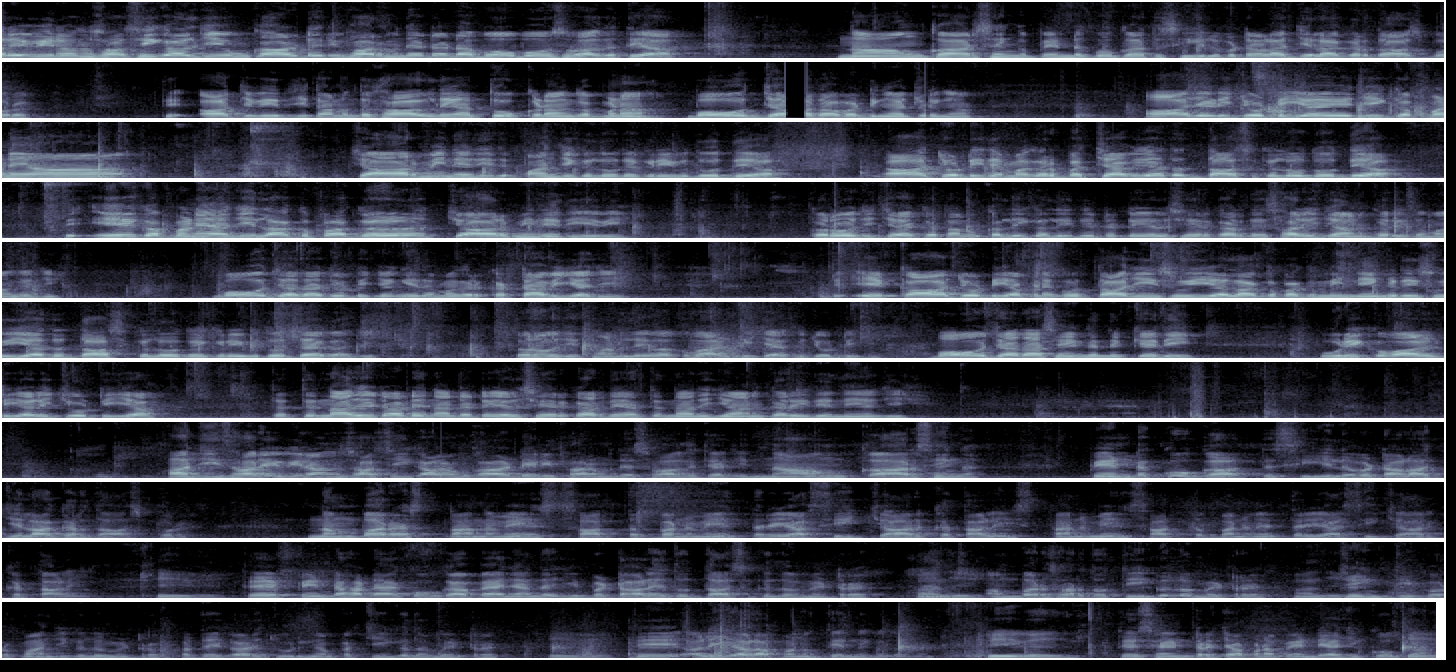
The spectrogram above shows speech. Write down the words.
ਸਾਰੇ ਵੀਰਾਂ ਨੂੰ ਸਤਿ ਸ਼੍ਰੀ ਅਕਾਲ ਜੀ, ਓਂਕਾਰ ਡੇਰੀ ਫਾਰਮ ਦੇ ਤੁਹਾਡਾ ਬਹੁਤ ਬਹੁਤ ਸਵਾਗਤ ਆ। ਨਾਮ ਓਂਕਾਰ ਸਿੰਘ, ਪਿੰਡ ਘੋਗਾ ਤਹਿਸੀਲ ਬਟਾਲਾ, ਜ਼ਿਲ੍ਹਾ ਗੁਰਦਾਸਪੁਰ। ਤੇ ਅੱਜ ਵੀਰ ਜੀ ਤੁਹਾਨੂੰ ਦਿਖਾਲਦੇ ਆ ਤੋਕੜਾਂ ਗੱਬਣਾ, ਬਹੁਤ ਜ਼ਿਆਦਾ ਵੱਡੀਆਂ ਝੋਟੀਆਂ ਆ ਜਿਹੜੀ ਝੋਟੀ ਆ, ਇਹ ਜੀ ਗੱਬਣ ਆ 4 ਮਹੀਨੇ ਦੀ ਤੇ 5 ਕਿਲੋ ਦੇ ਕਰੀਬ ਦੁੱਧ ਆ। ਆ ਝੋਟੀ ਦੇ ਮਗਰ ਬੱਚਾ ਵੀ ਆ ਤਾਂ 10 ਕਿਲੋ ਦੁੱਧ ਆ। ਤੇ ਇਹ ਗੱਬਣ ਆ ਜੀ ਲਗਭਗ 4 ਮਹੀਨੇ ਦੀ ਇਹ ਵੀ। ਕਰੋ ਜੀ ਚੈੱਕ ਤੁਹਾਨੂੰ ਕੱਲੀ ਕੱਲੀ ਦੀ ਡਿਟੇਲ ਸ਼ੇਅਰ ਕਰਦੇ, ਸਾਰੀ ਜਾਣਕਾਰੀ ਦਵਾਂਗੇ ਜੀ। ਬਹੁਤ ਜ਼ਿਆਦਾ ਝੋਟੀ ਚੰਗੀ ਤੇ ਮਗਰ ਕੱਟਾ ਵੀ ਆ ਜੀ। ਤੇ ਇੱਕ ਆ ਝੋਟੀ ਆਪਣੇ ਕੋਲ ਤਾਜੀ ਸੂਈ ਆ, ਲਗਭਗ ਮਹੀਨੇ ਕੁ ਦੀ ਸੂਈ ਆ ਤੇ 10 ਕਿਲੋ ਦੇ ਕਰੀਬ ਦੁੱਧ ਹੈਗਾ ਜੀ। ਕਰੋ ਜੀ ਥਣ ਲੇਵਾ ਕੁਆਲਿਟੀ ਚੈੱਕ ਝੋਟੀ ਦੀ ਬਹੁਤ ਜ਼ਿਆਦਾ ਸਿੰਘ ਨਿੱਕੇ ਦੀ, ਪੂਰੀ ਕੁਆਲਿਟੀ ਵਾਲੀ ਝੋਟੀ ਆ। ਤੇ ਤਿੰਨਾਂ ਦੀ ਤੁਹਾਡੇ ਨਾਲ ਡਿਟੇਲ ਸ਼ੇਅਰ ਕਰਦੇ ਆ, ਤਿੰਨਾਂ ਦੀ ਜਾਣਕਾਰੀ ਦਿੰਦੇ ਆ ਜੀ। ਹਾਂਜੀ, ਸਾਰੇ ਵੀਰਾਂ ਨੂੰ ਸਤਿ ਸ਼੍ਰੀ ਅਕਾਲ, ਓਂਕਾਰ ਡੇਰੀ ਫਾਰਮ ਤੇ ਸਵਾਗਤ ਹੈ ਜੀ। ਨਾਮ ਓਂਕਾਰ ਸਿੰਘ, ਪਿੰਡ ਘੋਗਾ ਤਹਿਸੀਲ ਬਟਾਲਾ, ਜ਼ਿਲ੍ਹਾ ਗੁਰਦਾਸਪੁਰ। ਨੰਬਰ 9779383441 9779383441 ਠੀਕ ਤੇ ਪਿੰਡ ਸਾਡਾ ਘੋਗਾ ਪੈ ਜਾਂਦਾ ਜੀ ਬਟਾਲੇ ਤੋਂ 10 ਕਿਲੋਮੀਟਰ ਹਾਂਜੀ। ਅੰਮ੍ਰਿਤਸਰ ਤੋਂ 30 ਕਿਲੋਮੀਟਰ ਹਾਂਜੀ। ਜੈਂਤੀਪੁਰ 5 ਕਿਲੋਮੀਟਰ ਫਤਿਹਗੜ੍ਹ ਚੂੜੀਆਂ 25 ਕਿਲੋਮੀਟਰ ਤੇ ਅਲੀਵਾਲ ਆਪਾਂ ਨੂੰ 3 ਕਿਲੋਮੀਟਰ। ਠੀਕ ਹੈ ਜੀ। ਤੇ ਸੈਂਟਰ 'ਚ ਆਪਣਾ ਪਿੰਡ ਆ ਜੀ ਘੋਗਾ।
